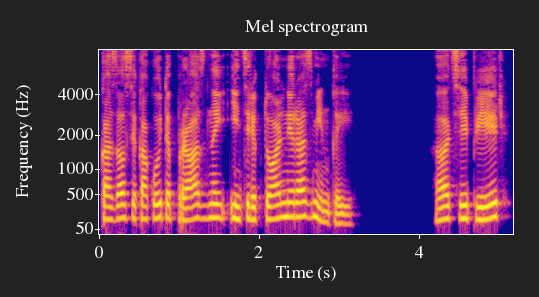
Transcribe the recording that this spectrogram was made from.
казался какой-то праздной интеллектуальной разминкой. А теперь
